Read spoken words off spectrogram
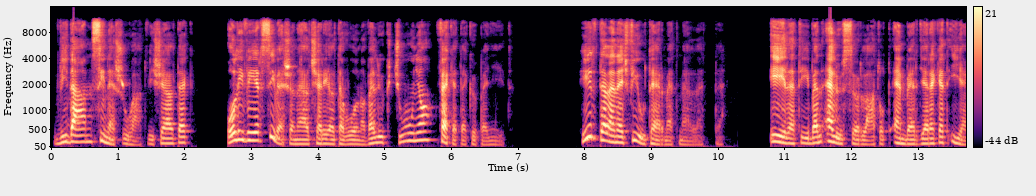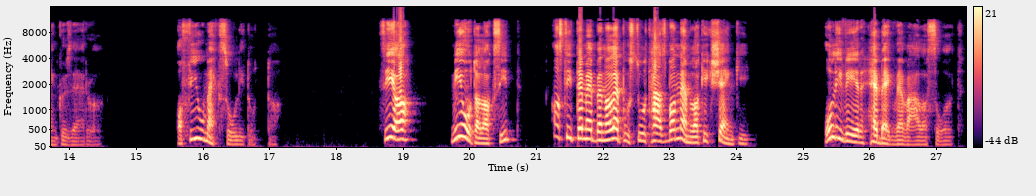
Vidám, színes ruhát viseltek, Olivér szívesen elcserélte volna velük csúnya, fekete köpenyét. Hirtelen egy fiú termet mellette. Életében először látott embergyereket ilyen közelről. A fiú megszólította. Szia! Mióta laksz itt? Azt hittem ebben a lepusztult házban nem lakik senki. Olivér hebegve válaszolt.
